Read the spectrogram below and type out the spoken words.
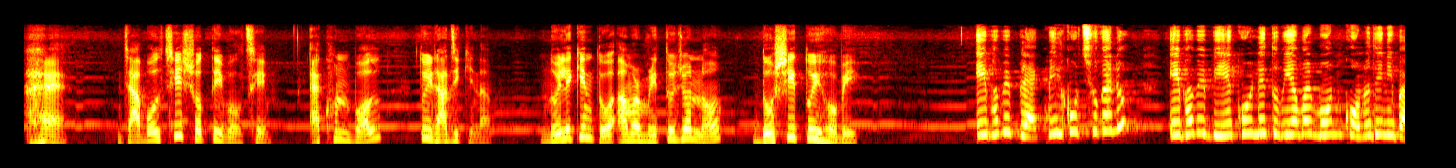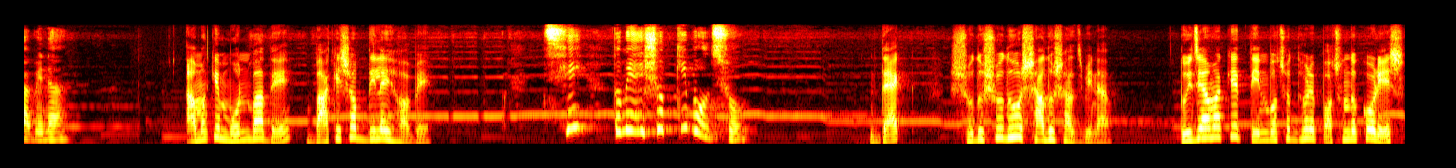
হ্যাঁ যা বলছি সত্যিই বলছি। এখন বল তুই রাজি কিনা? নইলে কিন্তু আমার মৃত্যুর জন্য দোষী তুই হবি। এভাবে ব্ল্যাকমেল করছ কেন? এভাবে বিয়ে করলে তুমি আমার মন কোনোদিনই পাবে না। আমাকে মন বাদে বাকি সব দিলেই হবে। ছি তুমি এইসব কি বলছো? দেখ শুধু শুধু সাধু সাজবি না। তুই যে আমাকে তিন বছর ধরে পছন্দ করিস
